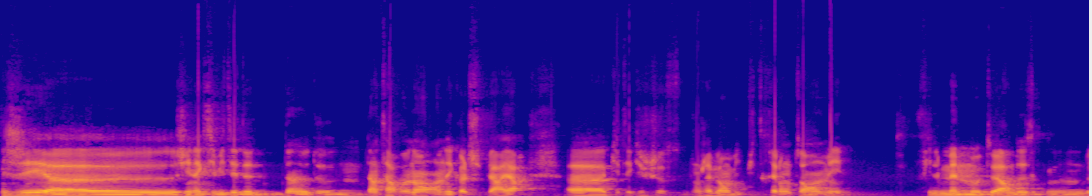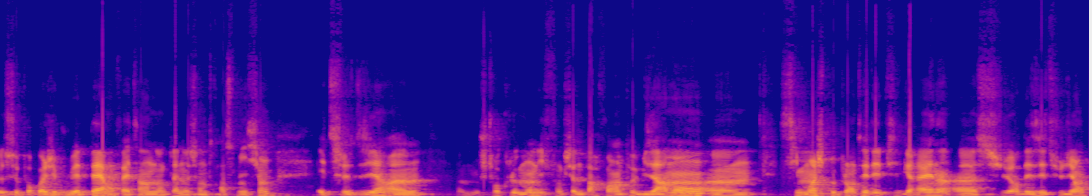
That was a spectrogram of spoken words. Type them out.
J'ai euh, une activité d'intervenant en école supérieure euh, qui était quelque chose dont j'avais envie depuis très longtemps, mais c'est le même moteur de, de ce pourquoi j'ai voulu être père en fait, hein, donc la notion de transmission et de se dire, euh, je trouve que le monde il fonctionne parfois un peu bizarrement. Si moi je peux planter des petites graines sur des étudiants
